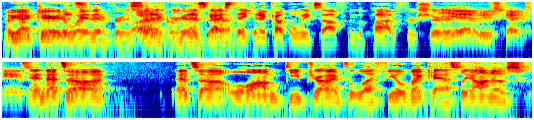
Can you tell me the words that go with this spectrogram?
I got carried This- away there for a All sec. right, We're gonna This guy's to- taking a couple weeks off from the pod for sure. Yeah, we just got canceled. And that's a that's a long deep drive to left field by Castellanos.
